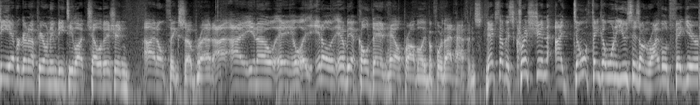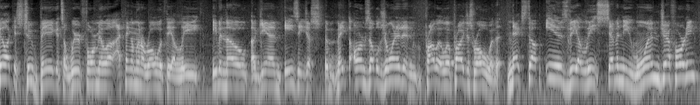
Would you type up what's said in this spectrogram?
he ever going to appear on MDT Live Television? I don't think so, Brad. I, I you know, it'll, it'll, it'll be a cold day in hell probably before that happens. Next up is Christian. I don't think I want to use his Unrivaled figure. I feel like it's too big. It's a weird formula. I think I'm going to roll with the Elite, even though, again, easy. Just make the arms double jointed and probably we'll probably just roll with it. Next up is the Elite 71 Jeff Hardy.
